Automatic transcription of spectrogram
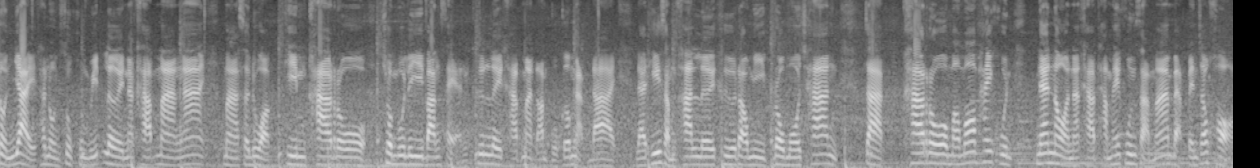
นนใหญ่ถนนสุขุมวิทเลยนะครับ มาง่ายมาสะดวกทีมคาโรชนบุรีบางแสนขึ้นเลยครับ มาตาม Google Map ได้ และที่สำคัญเลยคือเรามีโปรโมชั่นจาก คาโรมามอบให้คุณแน่นอนนะครับทำให้คุณสามารถแบบเป็นเจ้าของ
